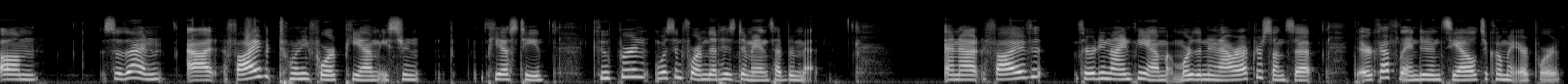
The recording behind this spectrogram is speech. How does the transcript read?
Um, so then at 5:24 p.m. Eastern PST, Cooper was informed that his demands had been met. And at 5:39 p.m., more than an hour after sunset, the aircraft landed in Seattle Tacoma Airport.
